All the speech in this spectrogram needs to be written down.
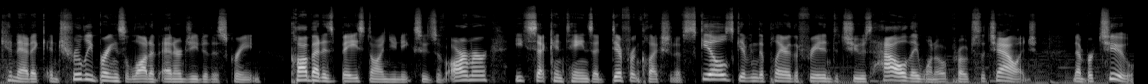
kinetic, and truly brings a lot of energy to the screen. Combat is based on unique suits of armor. Each set contains a different collection of skills, giving the player the freedom to choose how they want to approach the challenge. Number two,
